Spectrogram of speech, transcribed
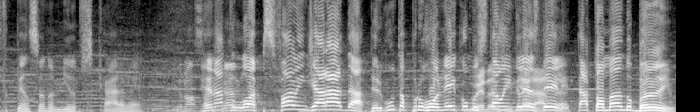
fico pensando na mina dos caras, velho. Renato janta? Lopes, fala em Diarada. Pergunta pro Ronei como Buenas está o inglês Diarada. dele. Tá tomando banho.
